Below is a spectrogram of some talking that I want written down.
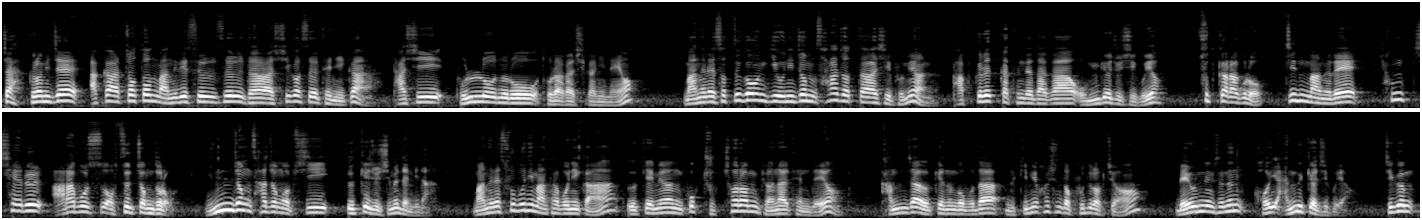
자, 그럼 이제 아까 쪘던 마늘이 슬슬 다 식었을 테니까 다시 본론으로 돌아갈 시간이네요. 마늘에서 뜨거운 기운이 좀 사라졌다 싶으면 밥그릇 같은 데다가 옮겨 주시고요. 숟가락으로 찐 마늘의 형체를 알아볼 수 없을 정도로 인정사정 없이 으깨 주시면 됩니다. 마늘에 수분이 많다 보니까 으깨면 꼭 죽처럼 변할 텐데요. 감자 으깨는 것보다 느낌이 훨씬 더 부드럽죠. 매운 냄새는 거의 안 느껴지고요. 지금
